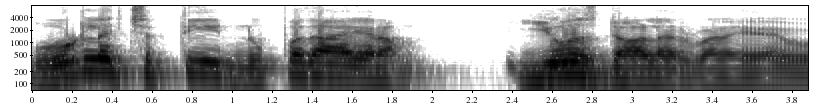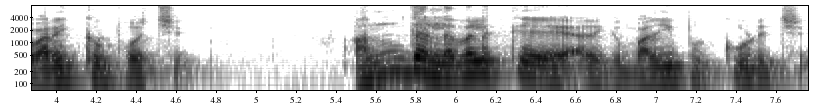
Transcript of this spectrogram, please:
ஒரு லட்சத்தி முப்பதாயிரம் யூஎஸ் டாலர் வரை வரைக்கும் போச்சு. அந்த லெவலுக்கு அதுக்கு மதிப்பு கூடுச்சு.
